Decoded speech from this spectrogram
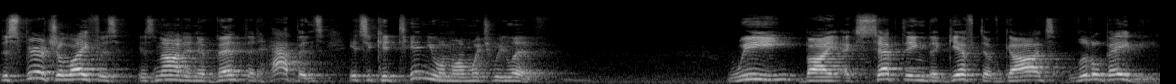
the spiritual life is, is not an event that happens, it's a continuum on which we live. We, by accepting the gift of God's little baby,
